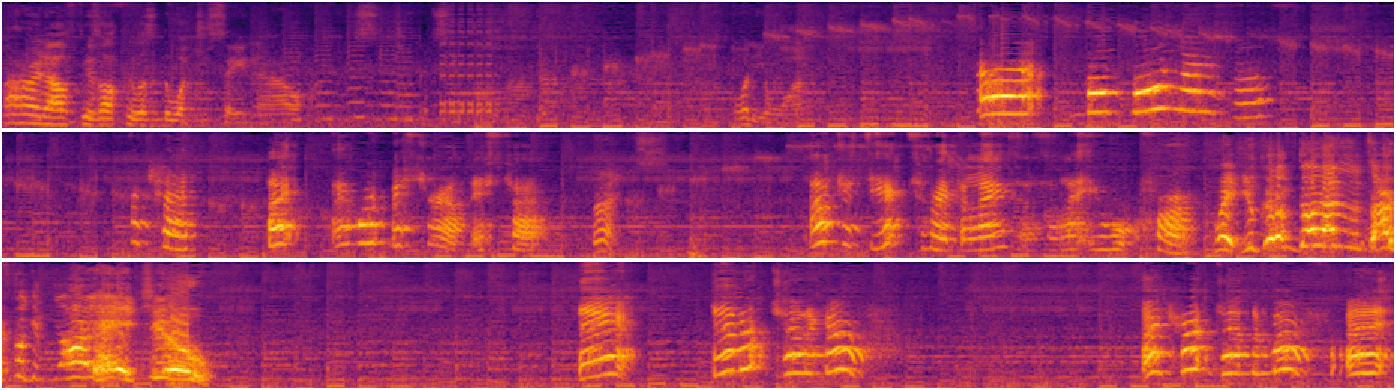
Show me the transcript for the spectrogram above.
Alright, Alphys, Alphys, listen to what you say now. What do you want? Uh, more lasers. Okay, I, I won't mess around this time. Thanks. I'll just deactivate the lasers and let you walk through. Wait, you could have done that this entire fucking- oh, I hate you! They're, they're not turning off. I can't turn them off. Uh,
